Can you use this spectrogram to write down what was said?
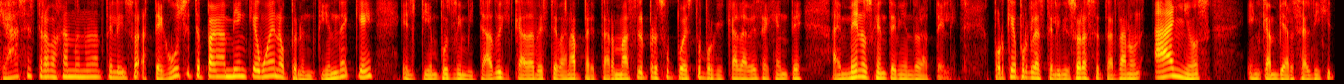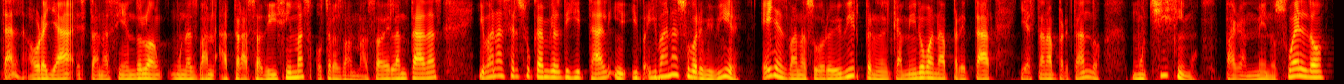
¿Qué haces trabajando en una televisora? Te gusta y te pagan bien, qué bueno, pero entiende que el tiempo es limitado y que cada vez te van a apretar más el presupuesto porque cada vez hay gente, hay menos gente viendo la tele. ¿Por qué? Porque las televisoras se tardaron años en cambiarse al digital. Ahora ya están haciéndolo, unas van atrasadísimas, otras van más adelantadas y van a hacer su cambio al digital y, y, van a sobrevivir. Ellas van a sobrevivir, pero en el camino van a apretar, ya están apretando muchísimo. Pagan menos sueldo,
